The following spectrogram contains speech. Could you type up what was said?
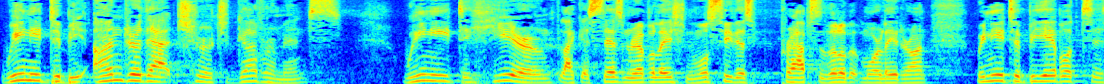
We need to be under that church government. We need to hear, like it says in Revelation, we'll see this perhaps a little bit more later on. We need to be able to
